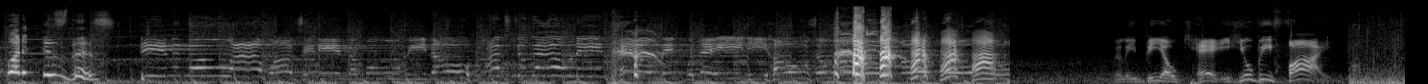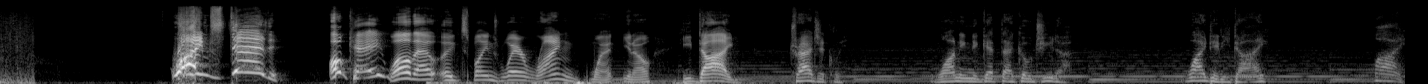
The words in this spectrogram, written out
what is this? Will he be okay? He'll be fine. Ryan's dead! Okay, well, that explains where Ryan went, you know. He died, tragically, wanting to get that Gogeta. Why did he die? Why?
